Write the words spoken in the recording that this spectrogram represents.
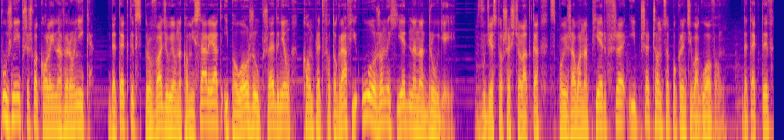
Później przyszła kolej na Weronikę. Detektyw sprowadził ją na komisariat i położył przed nią komplet fotografii ułożonych jedna na drugiej. 26-latka spojrzała na pierwsze i przecząco pokręciła głową. Detektyw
